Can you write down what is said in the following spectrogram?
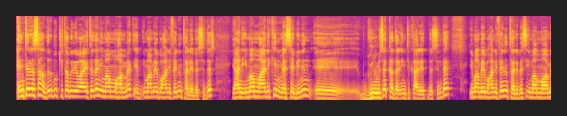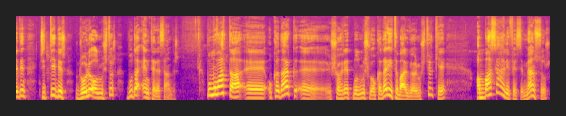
Enteresandır bu kitabı rivayet eden İmam Muhammed, İmam Ebu Hanife'nin talebesidir. Yani İmam Malik'in mezhebinin e, günümüze kadar intikal etmesinde İmam Ebu Hanife'nin talebesi İmam Muhammed'in ciddi bir rolü olmuştur. Bu da enteresandır. Bu muvatta e, o kadar e, şöhret bulmuş ve o kadar itibar görmüştür ki Abbasi halifesi Mensur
